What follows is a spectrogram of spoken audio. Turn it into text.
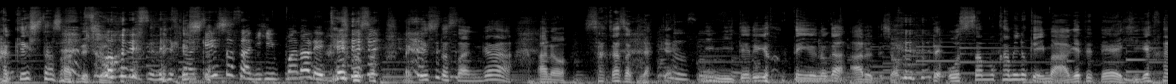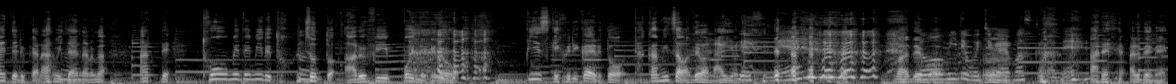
竹下さんでしょ。そうですね。竹下さん。に引っ張られてそうそう竹下さんがあの坂崎だっけ？に似てるよっていうのがあるでしょ。でおっさんも髪の毛今上げててひげ生えてるからみたいなのがあって遠目で見るとちょっとアルフィーっぽいんだけど、ピースケ振り返ると高見沢ではないよね。ですね。まあでもどう見ても違いますからね、あれあれでね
